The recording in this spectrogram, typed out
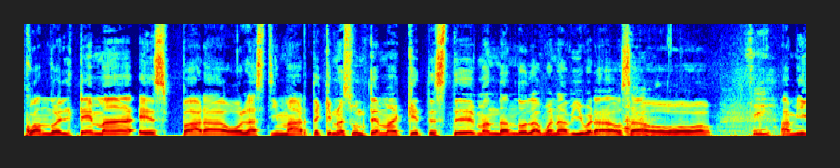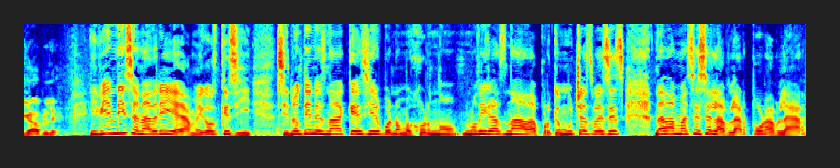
cuando el tema es para o lastimarte, que no es un tema que te esté mandando la buena vibra, o sea, o Sí. amigable. Y bien dicen, Adri, amigos, que si, si no tienes nada que decir, bueno, mejor no, no digas nada, porque muchas veces nada más es el hablar por hablar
